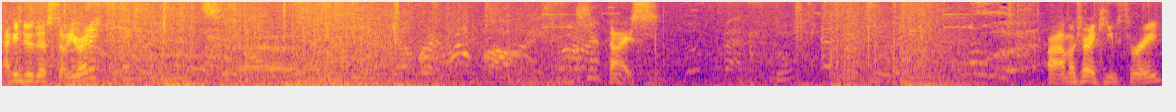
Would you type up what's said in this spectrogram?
I can do this though. You ready? Nice. All right, I'm gonna try to keep three.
